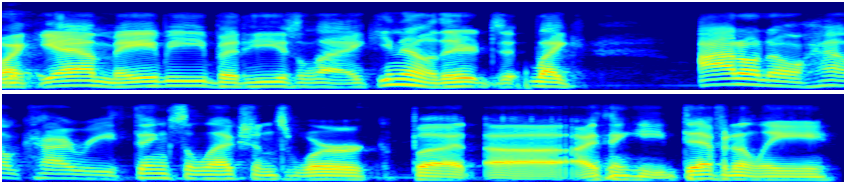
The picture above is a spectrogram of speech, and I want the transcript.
like yeah, maybe, but he's like, you know, they're like I don't know how Kyrie thinks elections work, but uh I think he definitely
